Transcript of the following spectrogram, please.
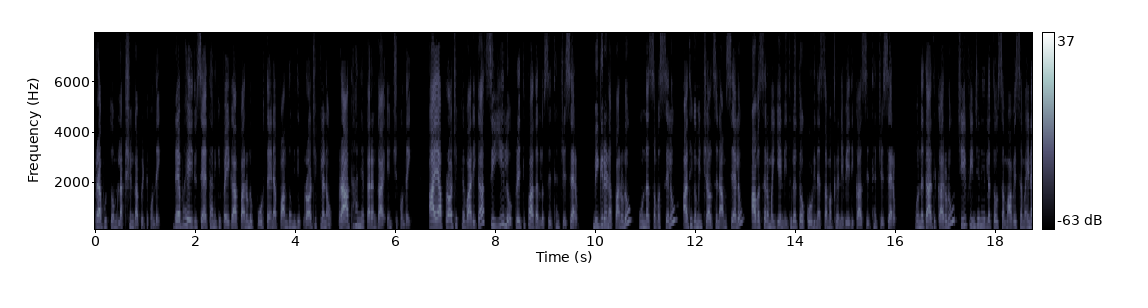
ప్రభుత్వం లక్ష్యంగా పెట్టుకుంది. డెబ్బై ఐదు శాతానికి పైగా పనులు పూర్తయిన పంతొమ్మిది ప్రాజెక్టులను ప్రాధాన్యకరంగా ఎంచుకుంది. ఆయా ప్రాజెక్టుల వారీగా సీఈలు ప్రతిపాదనలు సిద్ధం చేశారు. మిగిలిన పనులు ఉన్న సమస్యలు అధిగమించాల్సిన అంశాలు అవసరమయ్యే నిధులతో కూడిన సమగ్ర నివేదిక సిద్ధం చేశారు. ఉన్నతాధికారులు చీఫ్ ఇంజనీర్లతో సమావేశమైన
